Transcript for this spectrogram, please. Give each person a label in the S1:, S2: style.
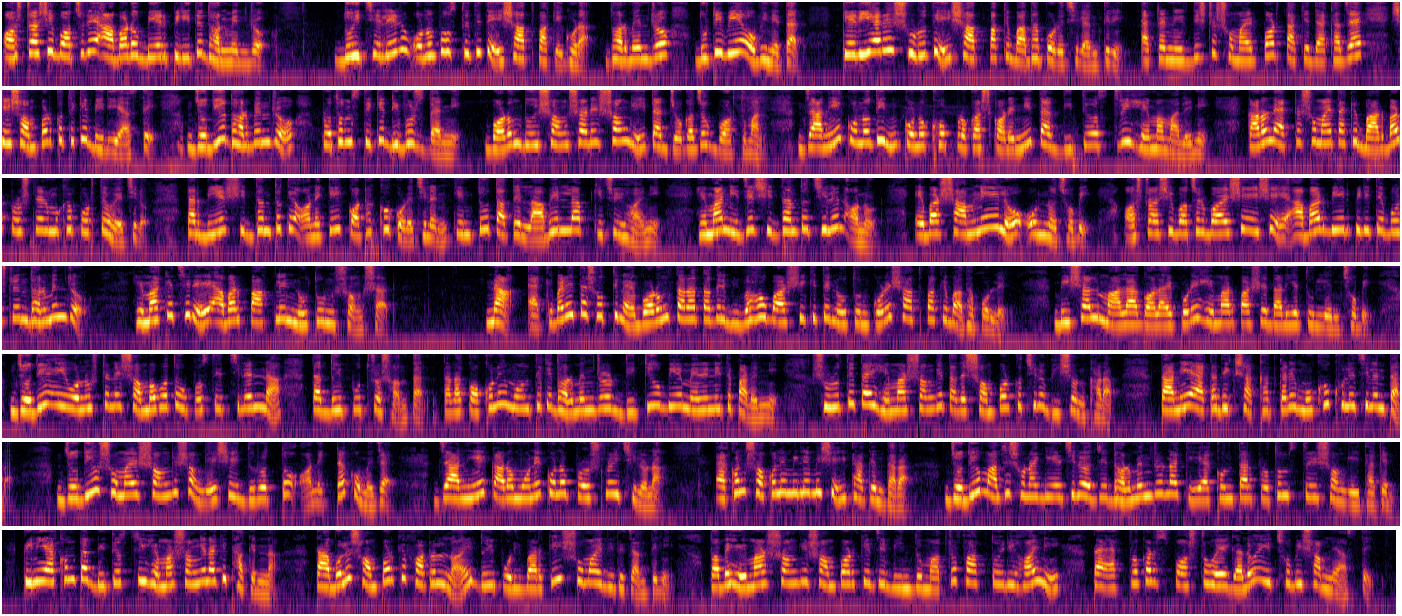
S1: অষ্টআশি বছরে আবারও বিয়ের পিড়িতে ধর্মেন্দ্র। দুই ছেলের অনুপস্থিতিতেই সাত পাকে ঘোরা ধর্মেন্দ্র দুটি বিয়ে অভিনেতার। কেরিয়ারের শুরুতেই সাত পাকে বাধা পড়েছিলেন তিনি। একটা নির্দিষ্ট সময়ের পর তাকে দেখা যায় সেই সম্পর্ক থেকে বেরিয়ে আসতে। যদিও ধর্মেন্দ্র প্রথম স্ত্রীকে ডিভোর্স দেননি। বরং দুই সংসারের সঙ্গেই তার যোগাযোগ বর্তমান। জানিয়ে কোনোদিন কোনো ক্ষোভ প্রকাশ করেননি তার দ্বিতীয় স্ত্রী হেমা মালিনী। কারণ একটা সময় তাকে বারবার প্রশ্নের মুখে পড়তে হয়েছিল। তার বিয়ের সিদ্ধান্তকে অনেকেই কটাক্ষ করেছিলেন, কিন্তু তাতে লাভের লাভ কিছুই হয়নি। হেমা নিজের সিদ্ধান্ত ছিলেন অনড়। এবার সামনে এলো অন্য ছবি। অষ্টআশি বছর বয়সে এসে আবার বিয়ের পিড়িতে বসলেন ধর্মেন্দ্র? হেমাকে ছেড়ে আবার পাকলেন নতুন সংসার। না, একেবারেই তা সত্যি নয়, বরং তারা তাদের বিবাহ বার্ষিকীতে নতুন করে সাত পাকে বাধা পড়লেন। বিশাল মালা গলায় পরে হেমার পাশে দাঁড়িয়ে তুললেন ছবি। যদিও এই অনুষ্ঠানে সম্ভবত উপস্থিত ছিলেন না তার দুই পুত্র সন্তান। তারা কখনোই মন থেকে ধর্মেন্দ্রর দ্বিতীয় বিয়ে মেনে নিতে পারেননি। শুরুতে তাই হেমার সঙ্গে তাদের সম্পর্ক ছিল ভীষণ খারাপ। তা নিয়ে একাধিক সাক্ষাৎকারে মুখও খুলেছিলেন তারা। যদিও সময়ের সঙ্গে সঙ্গে সেই দূরত্ব অনেকটা কমে যায়, যা নিয়ে কারও মনে কোনো প্রশ্নই ছিল না। এখন সকলে মিলেমিশেই থাকেন তারা। যদিও মাঝে শোনা গিয়েছিল যে ধর্মেন্দ্র নাকি এখন তার প্রথম স্ত্রীর সঙ্গেই থাকেন। তিনি এখন তার দ্বিতীয় স্ত্রী হেমার সঙ্গে নাকি থাকেন না। তা বলে সম্পর্কে ফাটল নয়, দুই পরিবারকেই সময় দিতে চান তিনি। তবে হেমার সঙ্গে সম্পর্কে যে বিন্দু মাত্র ফাঁক তৈরি হয়নি, তা এক প্রকার স্পষ্ট হয়ে গেল এই ছবি সামনে আসতেই।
